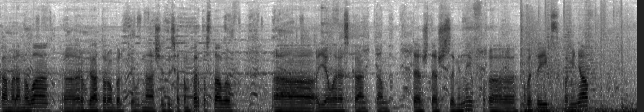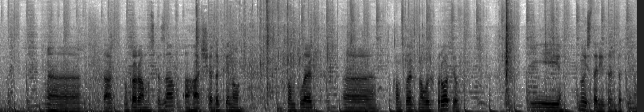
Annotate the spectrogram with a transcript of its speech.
камера нова, е, регулятор обертів на 60 А поставив. Е, ЄЛРС там теж, теж замінив, VTX поміняв. Е, Так, ну про раму сказав. Ага, ще докинув комплект, комплект нових пропів. І, ну і старі теж докинув.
